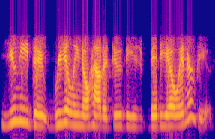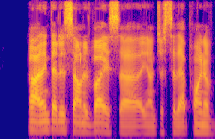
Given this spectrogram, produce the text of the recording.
you need to really know how to do these video interviews. Oh, I think that is sound advice. Uh, you know, just to that point of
